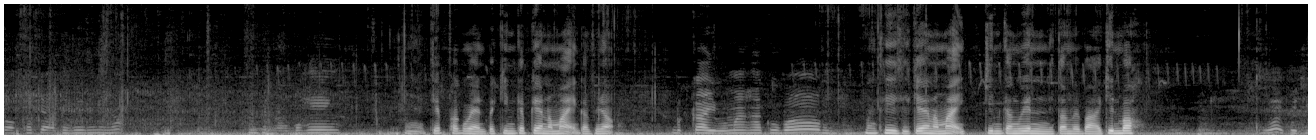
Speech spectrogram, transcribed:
ก็เขาจะเอาไปเฮ็ดนี่เนาะมันเป็นเอาบ่แห้งนี่เก็บผักแหวนไปกินกับแกงหน่อไม้กันพี่น้องบักไก่บ่มาหากูบ่บางทีสิแกงหน่อไม้กินกลางเว้นนี่ตอนบ่ายๆกินบ่โอ้ยกูสิ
